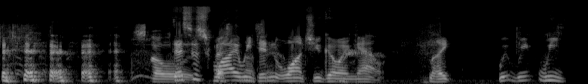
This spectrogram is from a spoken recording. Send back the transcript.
So this is why we didn't want you going out. Like, we, we, we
